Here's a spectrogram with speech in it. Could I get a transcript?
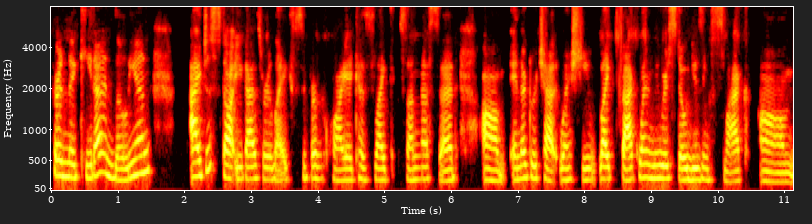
for Nikita and Lillian, I just thought you guys were like super quiet because, like Sana said, um, in the group chat when she like back when we were still using Slack, um,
